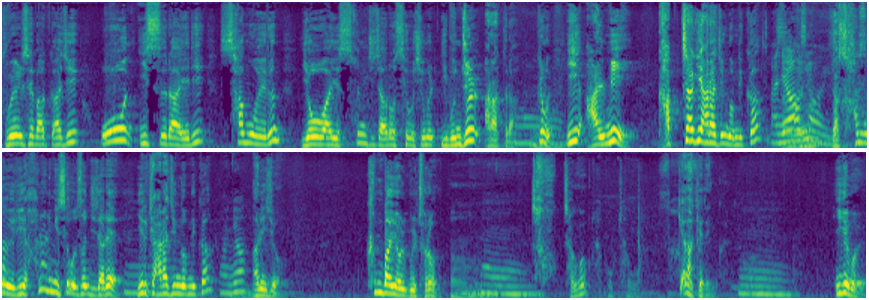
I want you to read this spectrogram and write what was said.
부엘세바까지 온 이스라엘이 사무엘은 여호와의 선지자로 세우심을 입은 줄 알았더라. 그러면 이 알미 갑자기 알아진 겁니까? 아니요. 야 사무엘이 하나님이 세운 선지자래 이렇게 알아진 겁니까? 아니요. 아니죠. 큰 바위 얼굴처럼 차곡차곡 차곡차곡. 깨닫게 된 거예요. 이게 뭐예요?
